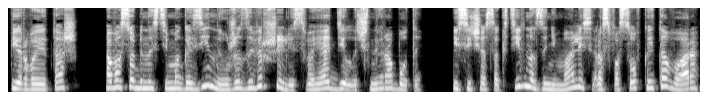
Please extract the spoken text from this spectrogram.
Первый этаж, а в особенности магазины, уже завершили свои отделочные работы и сейчас активно занимались расфасовкой товара,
